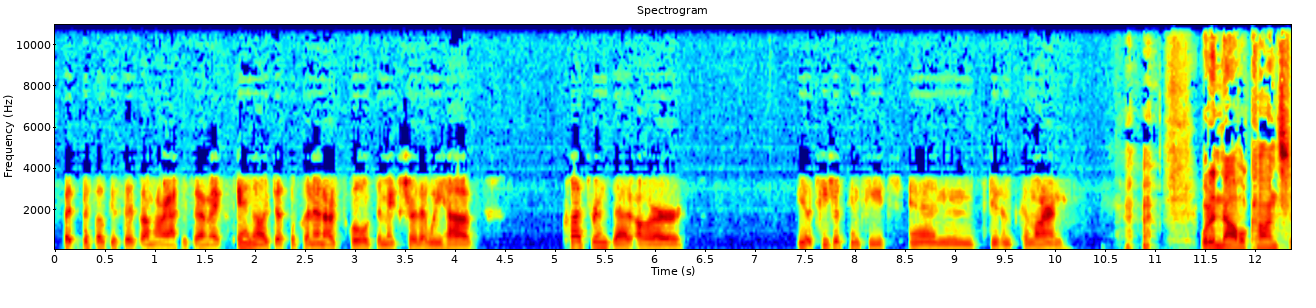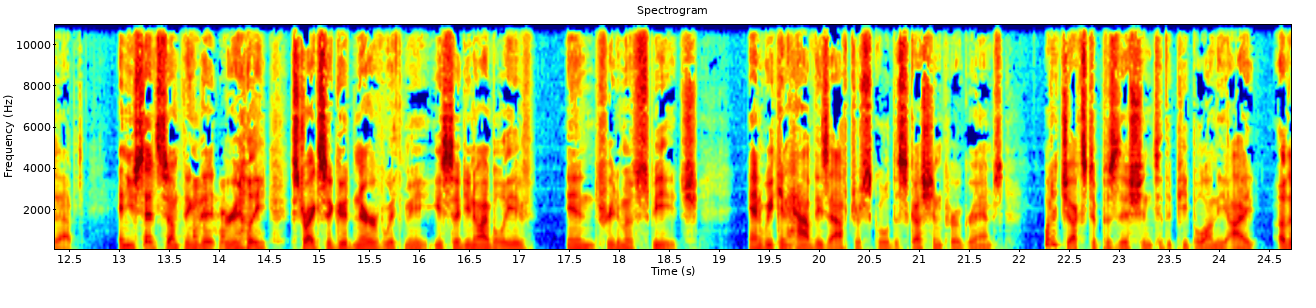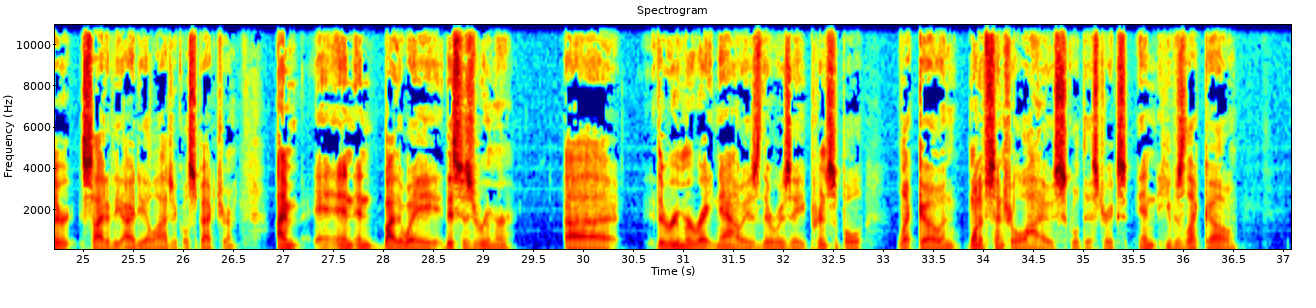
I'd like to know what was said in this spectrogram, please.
but the focus is on our academics and our discipline in our schools to make sure that we have classrooms that are, you know, teachers can teach and students can learn. what a novel concept. And you said something that really strikes a good nerve with me. You said, you know, I believe in freedom of speech and we can have these after school discussion programs. What a juxtaposition to the people on the I- other side of the ideological spectrum. I'm, and, and by the way, this is rumor. Uh, the rumor right now is there was a principal let go in one of Central Ohio's school districts, and he was let go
